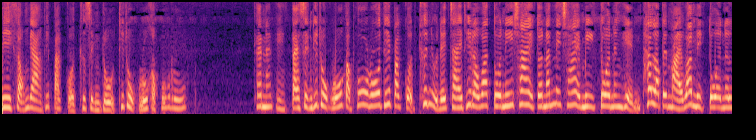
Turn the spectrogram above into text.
มีสองอย่างที่ปรากฏคือสิ่งรู้ที่ถูกรู้กับผู้รู้ แค่นั้นเอง แต่สิ่งที่ถูกรู้กับผู้รู้ที่ปรากฏขึ้นอยู่ในใจที่เราว่าตัวนี้ใช่ ตัวนั้นไม่ใช่ มีอีกตัวหนึ่งเห็น ถ้าเราไปหมายว่ามีอีกตัวหนึ่ง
